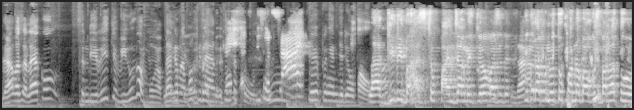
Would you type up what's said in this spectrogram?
Enggak, masalahnya aku sendiri cuy bingung kamu ngapain. Nah kenapa cuy. pilihan kita tuh? selesai. Kayak pengen jadi opa-opa. Lagi dibahas cukup panjang nih cuy maksudnya. Enggak. Kita udah penutupan udah bagus banget tuh.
